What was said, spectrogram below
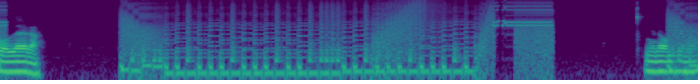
Cholera. Niedobrze, no.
